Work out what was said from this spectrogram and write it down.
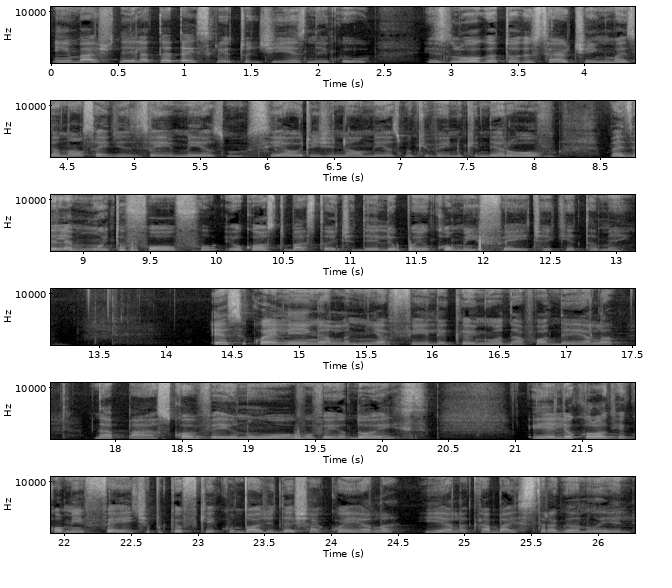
E embaixo dele até tá escrito Disney, slogan tudo certinho, mas eu não sei dizer mesmo se é original mesmo que vem no Kinder Ovo. Mas ele é muito fofo, eu gosto bastante dele, eu ponho como enfeite aqui também. Esse coelhinho, a minha filha ganhou da avó dela, da Páscoa, veio num ovo, veio dois. E ele eu coloquei como enfeite, porque eu fiquei com dó de deixar com ela e ela acabar estragando ele.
